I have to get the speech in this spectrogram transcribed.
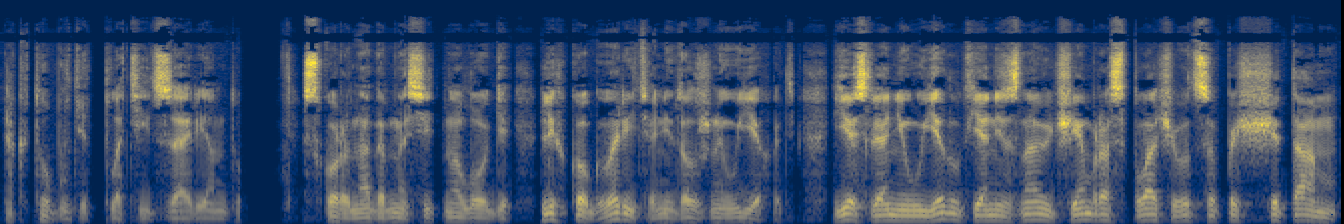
«А кто будет платить за аренду? Скоро надо вносить налоги. Легко говорить, они должны уехать. Если они уедут, я не знаю, чем расплачиваться по счетам».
